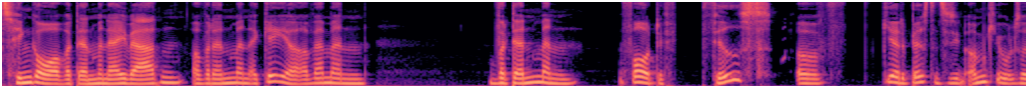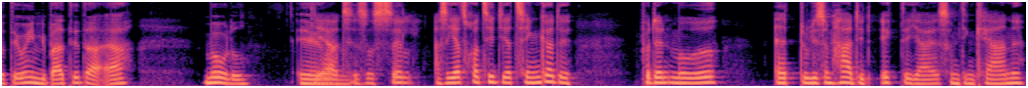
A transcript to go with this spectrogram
tænke over, hvordan man er i verden, og hvordan man agerer, og hvad man, hvordan man får det fedest, og giver det bedste til sine omgivelser. Det er jo egentlig bare det, der er målet. Ja, Øhm, og til sig selv. Altså jeg tror tit, jeg tænker det på den måde, at du ligesom har dit ægte jeg som din kerne,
